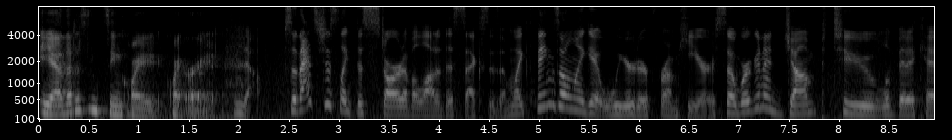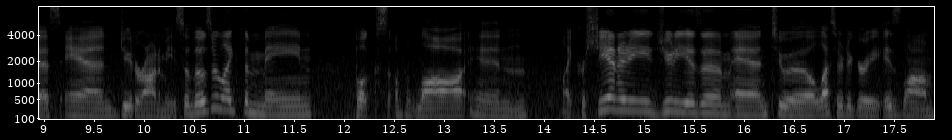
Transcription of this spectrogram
Yeah, that doesn't seem quite quite right. No. So that's just like the start of a lot of this sexism. Like things only get weirder from here. So we're going to jump to Leviticus and Deuteronomy. So those are like the main books of law in like Christianity, Judaism, and to a lesser degree, Islam,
